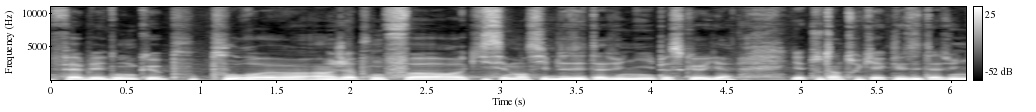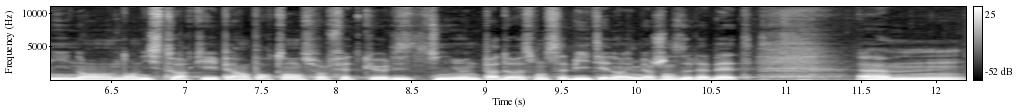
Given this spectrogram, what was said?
faible et donc pour, un Japon fort qui s'émancipe des États-Unis parce qu'il y a, y a tout un truc avec les États-Unis dans, dans l'histoire qui est hyper important sur le fait que les États-Unis ont une part de responsabilité dans l'émergence de la bête. Il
